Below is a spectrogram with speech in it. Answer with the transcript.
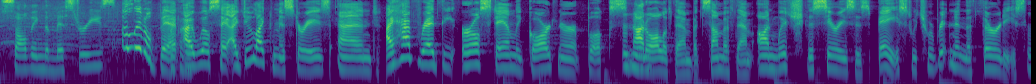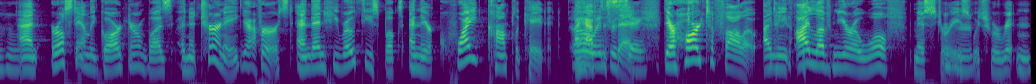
solving the mysteries? A little bit, I will say. I do like mysteries, and I have read the Erle Stanley Gardner books, not mm-hmm. all of them, but some of them, on which this series is based, which were written in the 30s. Mm-hmm. And Erle Stanley Gardner was an attorney Yeah. first, and then he wrote these books, and they're quite complicated. I Oh, have to say. They're hard to follow. I mean, I love Nero Wolfe mysteries, Mhm. which were written,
